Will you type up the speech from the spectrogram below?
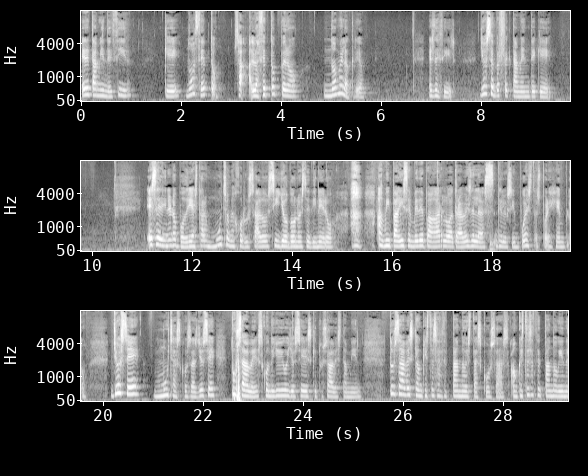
he de también decir que no acepto. O sea, lo acepto, pero no me lo creo. Es decir, yo sé perfectamente que ese dinero podría estar mucho mejor usado si yo dono ese dinero a, mi país en vez de pagarlo a través de, las, de los impuestos, por ejemplo. Yo sé muchas cosas, yo sé, tú sabes, cuando yo digo yo sé es que tú sabes también. Tú sabes que aunque estés aceptando estas cosas, aunque estés aceptando viendo,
